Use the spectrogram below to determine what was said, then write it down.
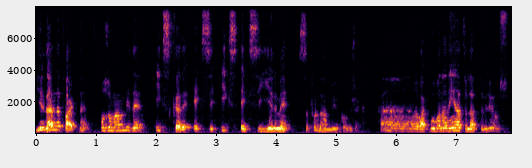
Birden de farklı. O zaman bir de x kare eksi x eksi 20 sıfırdan büyük olacak. Ha, bak bu bana neyi hatırlattı biliyor musun?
